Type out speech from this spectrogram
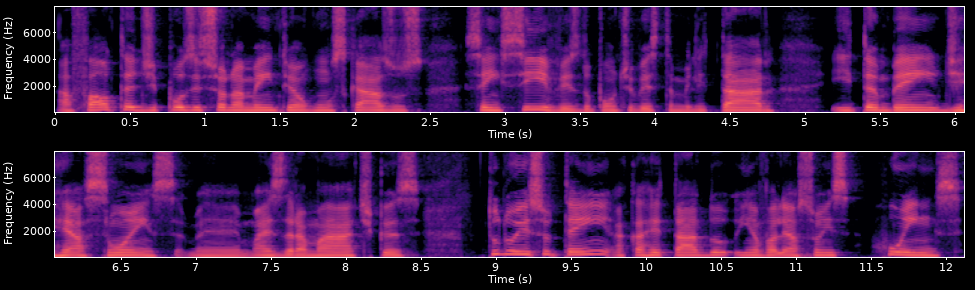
a falta de posicionamento em alguns casos sensíveis do ponto de vista militar e também de reações é, mais dramáticas, tudo isso tem acarretado em avaliações ruins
